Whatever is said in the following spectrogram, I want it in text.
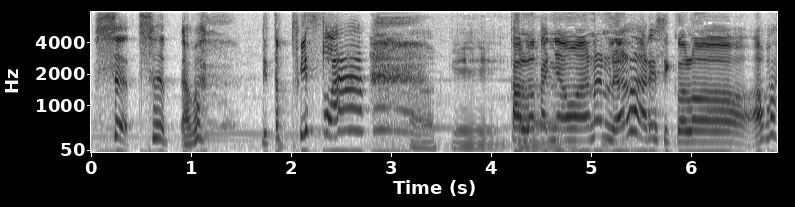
set set apa ditepis lah. Oke. Kalau Eh, kenyamanan udah lah risiko lo apa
